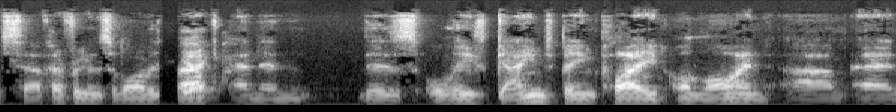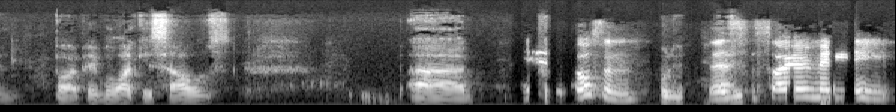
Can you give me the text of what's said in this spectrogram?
South African Survivors back, yep. and then there's all these games being played online um, and by people like yourselves. Uh, yeah, awesome. There's so many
